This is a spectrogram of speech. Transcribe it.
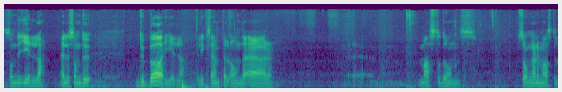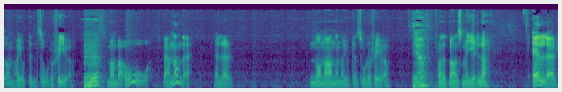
som du gillar? Eller som du, du bör gilla? Till exempel om det är Mastodons sångaren i Mastodon har gjort en soloskiva. Mm. Så man bara oh, spännande. Eller någon annan har gjort en soloskiva Ja. från ett band som man gillar. Eller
